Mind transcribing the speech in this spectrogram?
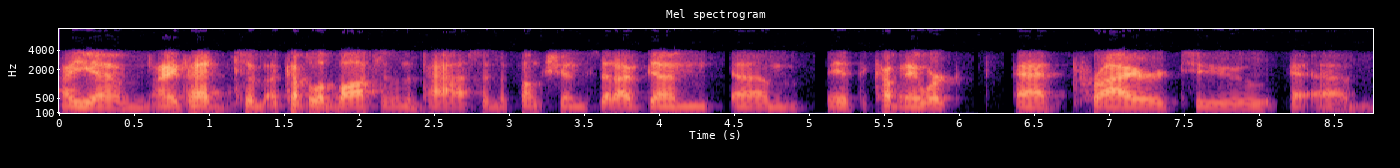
I um I've had some a couple of bosses in the past and the functions that I've done um at the company I worked at prior to um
